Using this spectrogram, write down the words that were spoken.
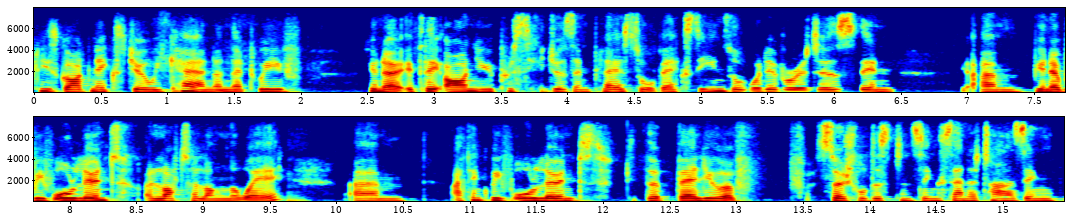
please God, next year we can, and that we've, you know, if there are new procedures in place or vaccines or whatever it is, then, um, you know, we've all learnt a lot along the way. Um, I think we've all learnt the value of social distancing, sanitizing,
